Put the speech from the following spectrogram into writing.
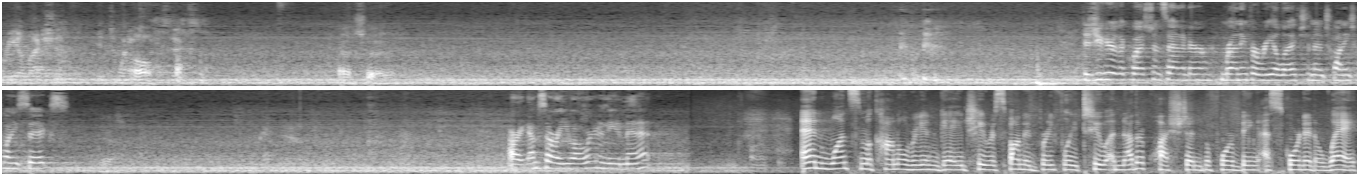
Re-election in 2026? Oh. That's right. Did you hear the question, Senator? Running for re-election in 2026? Yes. All right, I'm sorry, you all. We're going to need a minute. And once McConnell reengaged, he responded briefly to another question before being escorted away.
